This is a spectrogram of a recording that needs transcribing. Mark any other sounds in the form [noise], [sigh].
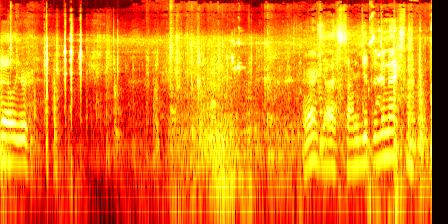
Failure. All right, guys, time to get to the next one.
